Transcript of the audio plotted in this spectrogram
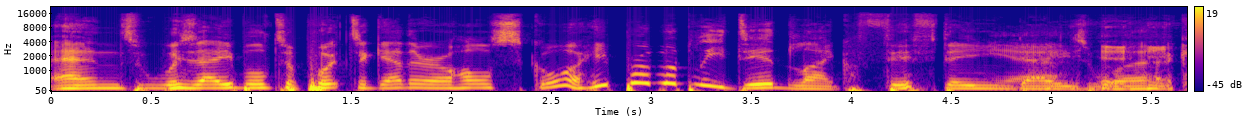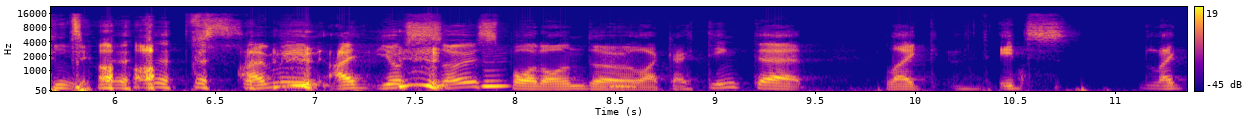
And was able to put together a whole score. He probably did like 15 Yeah. days work tops. I mean, I, you're so spot on though. Like, I think that like it's like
